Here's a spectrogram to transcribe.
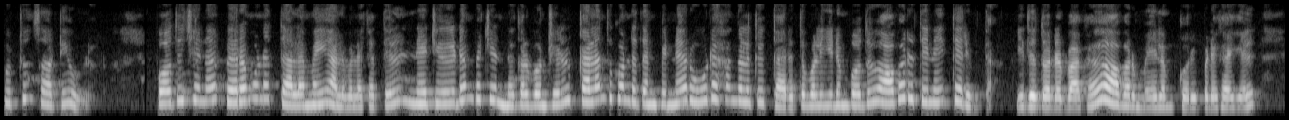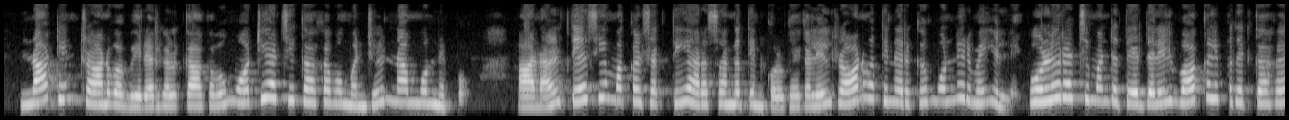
குற்றம் சாட்டியுள்ளார். பொதுஜன பெரமுன தலைமை அலுவலகத்தில் நேற்று இடம்பெற்ற நிகழ்வொன்றில் கலந்து கொண்டதன் பின்னர் ஊடகங்களுக்கு கருத்து வெளியிடும் போது அவர் இதனை தெரிவித்தார். இது தொடர்பாக அவர் மேலும் குறிப்பிடுகையில் நாட்டின் இராணுவ வீரர்களுக்காகவும் ஒற்றையாட்சிக்காகவும் என்று நாம் முன்னிற்போம். ஆனால் தேசிய மக்கள் சக்தி அரசாங்கத்தின் கொள்கைகளில் இராணுவத்தினருக்கு முன்னுரிமை இல்லை. உள்ளூராட்சி மன்ற தேர்தலில் வாக்களிப்பதற்காக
